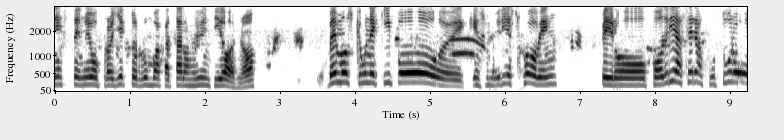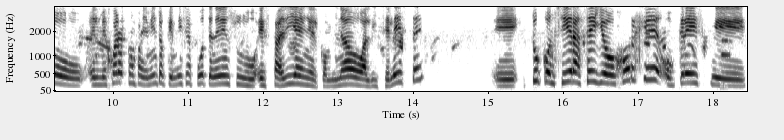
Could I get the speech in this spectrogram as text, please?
este nuevo proyecto rumbo a Qatar 2022, ¿no? Vemos que un equipo eh, que en su mayoría es joven, pero podría ser a futuro el mejor acompañamiento que Messi pudo tener en su estadía en el combinado albiceleste. Eh, ¿Tú consideras ello, Jorge, o crees que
